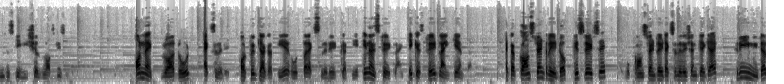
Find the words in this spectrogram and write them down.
मींस उसकी initial velocity zero on road accelerate और फिर क्या करती है? रोड पर एक्सेलरेट करती है। इन अ स्ट्रेट लाइन एक स्ट्रेट लाइन के अंदर। At a constant rate of किस रेट से? वो कांस्टेंट रेट एक्सेलरेशन क्या क्या है? Three metre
